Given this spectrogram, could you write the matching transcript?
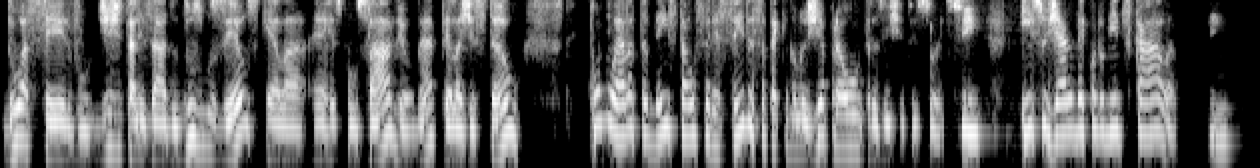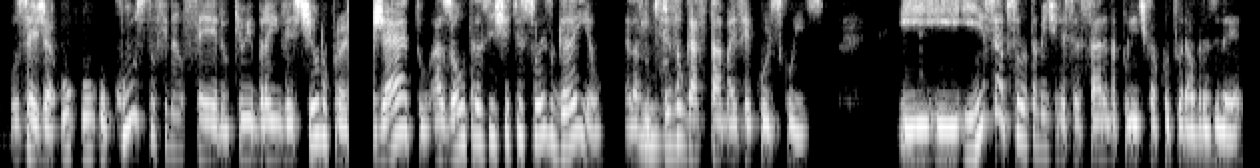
do acervo digitalizado dos museus, que ela é responsável né, pela gestão, como ela também está oferecendo essa tecnologia para outras instituições. Sim. Isso gera uma economia de escala. Sim. Ou seja, o, o, o, custo financeiro que o IBRAM investiu no projeto as outras instituições ganham. Elas não precisam gastar mais recursos com isso. E, e, e, isso é absolutamente necessário na política cultural brasileira.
